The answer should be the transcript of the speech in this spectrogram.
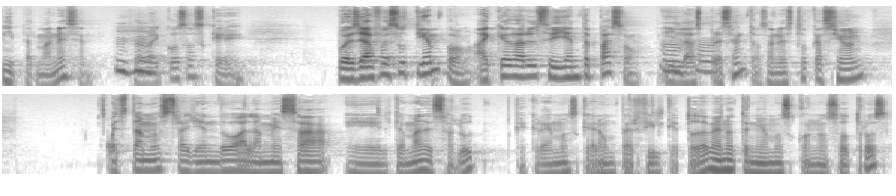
y permanecen, pero hay cosas que pues ya fue su tiempo, hay que dar el siguiente paso y las presentas. En esta ocasión estamos trayendo a la mesa el tema de salud que creemos que era un perfil que todavía no teníamos con nosotros.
